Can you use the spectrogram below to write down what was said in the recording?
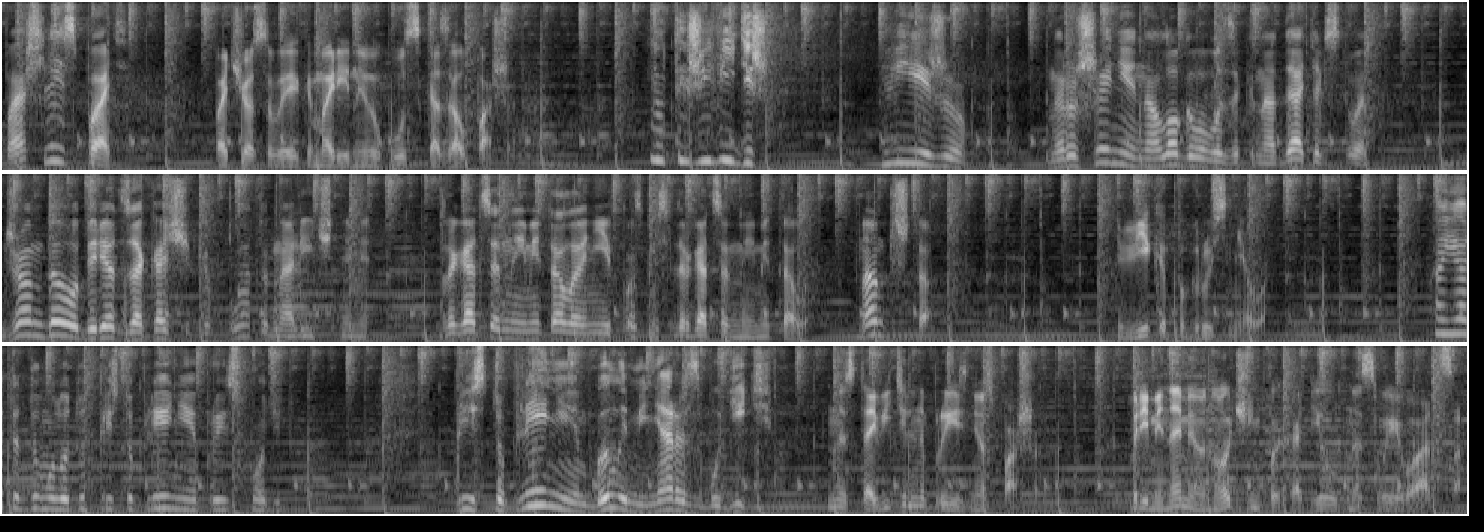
«Пошли спать», — почесывая комариный укус, сказал Паша. «Ну ты же видишь!» «Вижу нарушение налогового законодательства. Джон Доу берет заказчиков плату наличными. Драгоценные металлы, они и в космосе драгоценные металлы. Нам-то что? Вика погрустнела. А я-то думала, тут преступление происходит. Преступлением было меня разбудить, наставительно произнес Паша. Временами он очень походил на своего отца.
